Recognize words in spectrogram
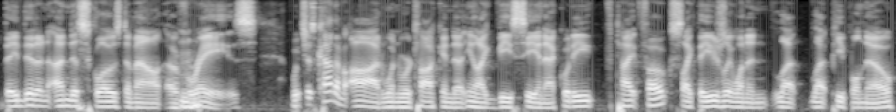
they did an undisclosed amount of mm-hmm. raise which is kind of odd when we're talking to you know like VC and equity type folks. Like they usually want to let let people know.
